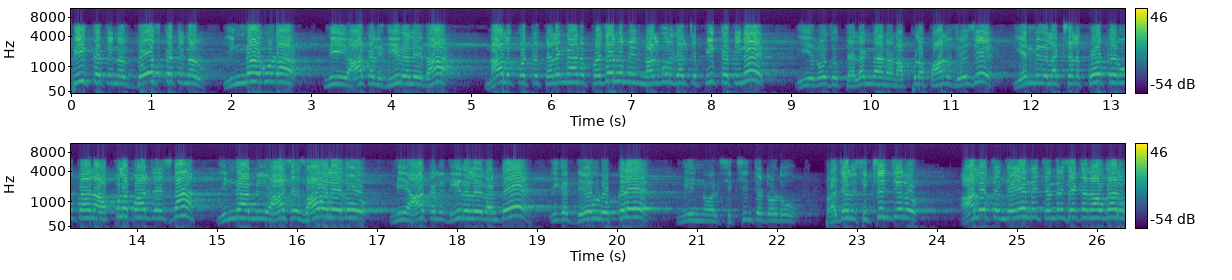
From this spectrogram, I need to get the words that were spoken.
పీక్క తిన్నారు దోసుక తిన్నారు. ఇంకా కూడా మీ ఆకలి తీరలేదా? నాలుగు కోట్ల తెలంగాణ ప్రజల్ని మీరు నలుగురు కలిసి పీక్క తిని ఈరోజు తెలంగాణను అప్పుల పాలు చేసి ఎనిమిది లక్షల కోట్ల రూపాయల అప్పుల పాలు చేసినా ఇంకా మీ ఆశ సావలేదు మీ ఆకలి తీరలేదంటే ఇక దేవుడు ఒక్కడే మీ శిక్షించేటోడు. ప్రజలు శిక్షించరు ఆలోచన చేయండి చంద్రశేఖరరావు గారు.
